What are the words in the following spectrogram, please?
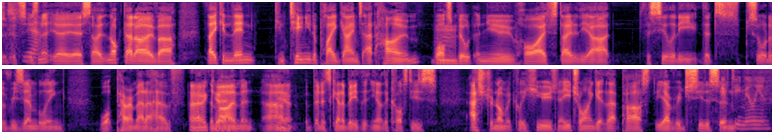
Trotters? It's, Yeah. Isn't it? Yeah, yeah. So knock that over. They can then continue to play games at home whilst built a new high state of the art facility that's sort of resembling what Parramatta have at the moment. Um, Yeah. But it's going to be, that you know, the cost is astronomically huge. Now you try and get that past the average citizen. 50 million.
